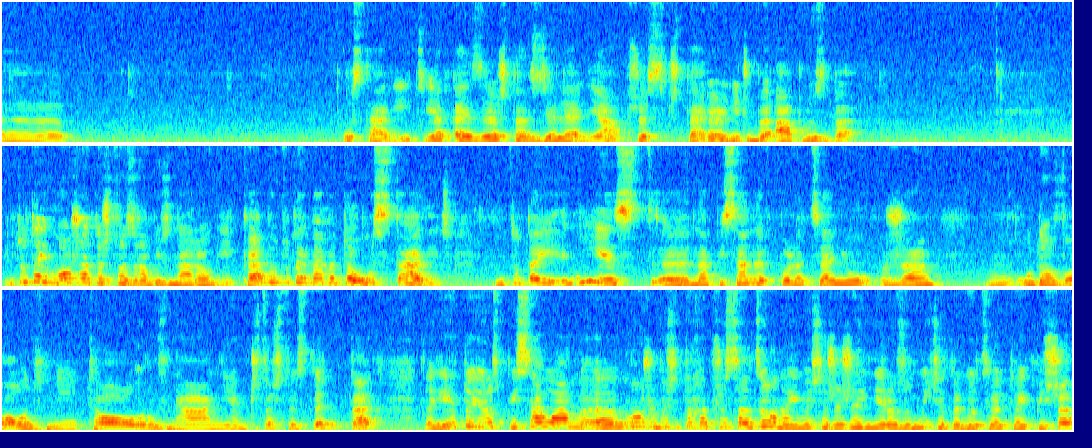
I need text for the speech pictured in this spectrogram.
e, ustalić, jaka jest reszta z dzielenia przez 4 liczby A plus B. I tutaj można też to zrobić na logikę, bo tutaj mamy to ustalić. Tutaj nie jest e, napisane w poleceniu, że mm, udowodnij to równaniem, czy coś w tym stylu, tak? Tak ja tutaj rozpisałam, e, może być to trochę przesadzone i myślę, że jeżeli nie rozumiecie tego, co ja tutaj piszę,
